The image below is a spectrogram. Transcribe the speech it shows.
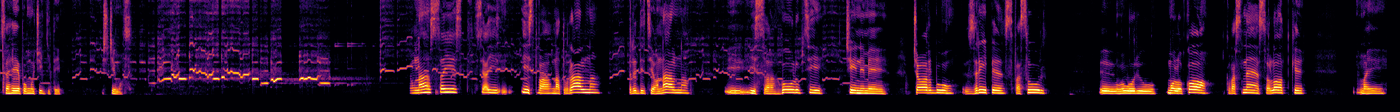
Все геє помочі дітей з чимось. У нас все є вся іства натуральна, традиціональна, і, іса голубці, чинимо чорбу з ріпи, з фасуль, е, говорю, молоко, квасне, солодке, май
